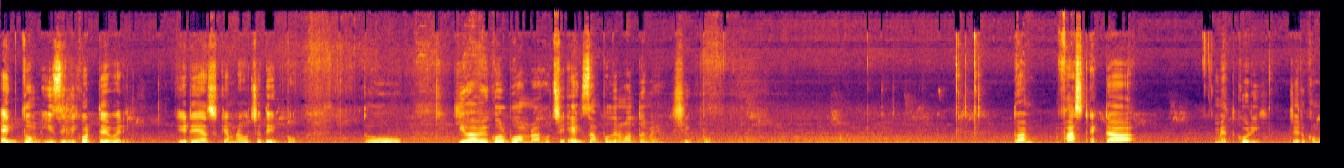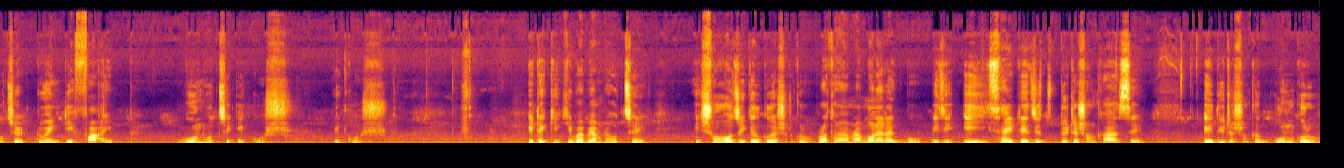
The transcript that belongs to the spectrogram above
একদম ইজিলি করতে পারি। এটাই আজকে আমরা হচ্ছে দেখব। তো কীভাবে করব আমরা হচ্ছে এক্সাম্পলের মাধ্যমে শিখব? তো আমি ফার্স্ট একটা ম্যাথ করি, যেরকম হচ্ছে টোয়েন্টি ফাইভ গুণ হচ্ছে একুশ। একুশ। এটা কি কীভাবে আমরা হচ্ছে এই সহজে ক্যালকুলেশন করব? প্রথমে আমরা মনে রাখব, এই যে এই সাইডে যে দুইটা সংখ্যা আছে, এই দুইটা সংখ্যা গুণ করব।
